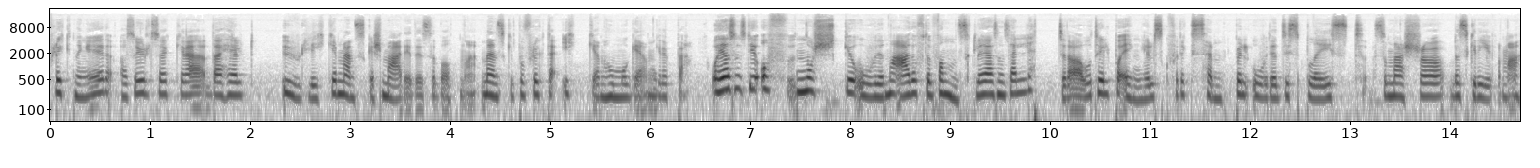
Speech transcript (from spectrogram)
flyktninger, asylsøkere. Det er helt ulike mennesker som er i disse båtene. Mennesker på flukt er ikke en homogen gruppe. Og jeg syns de norske ordene er ofte vanskelige. Jeg syns det er lettere av og til på engelsk f.eks. ordet 'displaced', som er så beskrivende.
